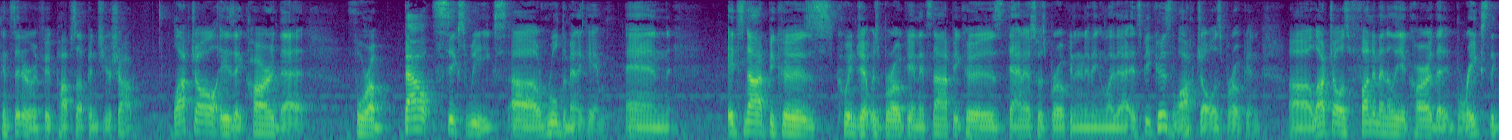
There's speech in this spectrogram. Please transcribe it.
consider if it pops up into your shop. Lockjaw is a card that, for about six weeks, uh, ruled the metagame. And it's not because Quinjet was broken, it's not because Thanos was broken or anything like that. It's because Lockjaw is broken. Uh, Lockjaw is fundamentally a card that breaks the,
